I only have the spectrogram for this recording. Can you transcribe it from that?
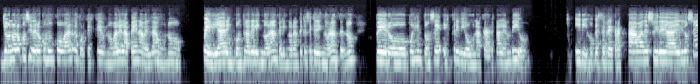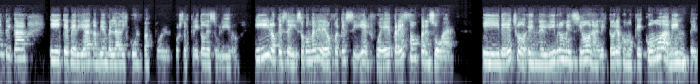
yo no lo considero como un cobarde porque es que no vale la pena, ¿verdad? Uno pelear en contra del ignorante, el ignorante que se quede ignorante, ¿no? pero pues entonces escribió una carta, la envió y dijo que se retractaba de su idea heliocéntrica y que pedía también, ¿verdad?, disculpas por, por su escrito de su libro. Y lo que se hizo con Galileo fue que sí, él fue preso, pero en su hogar. Y de hecho, en el libro menciona la historia como que cómodamente,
